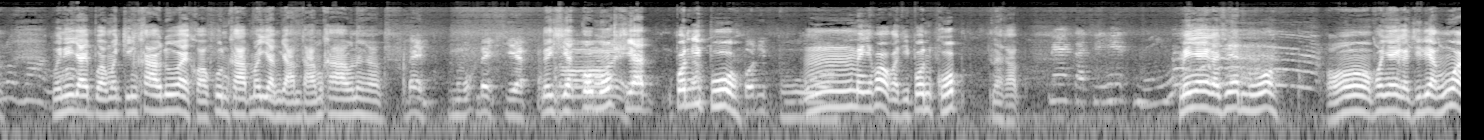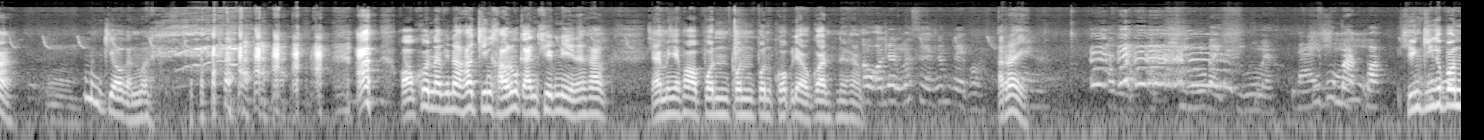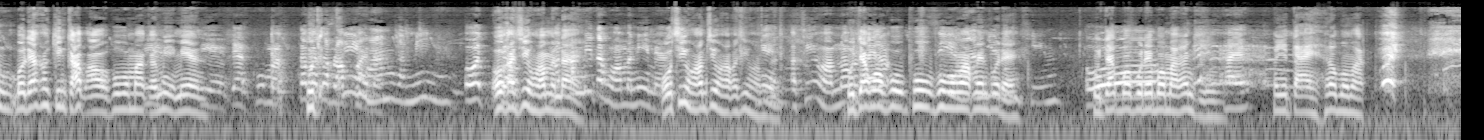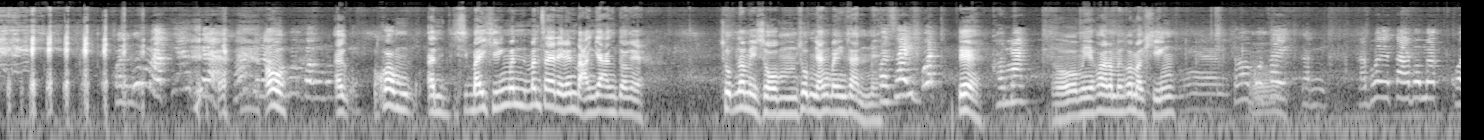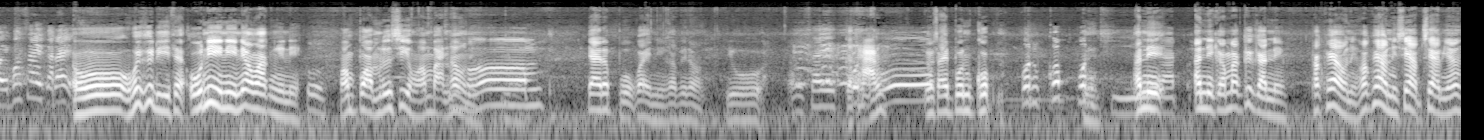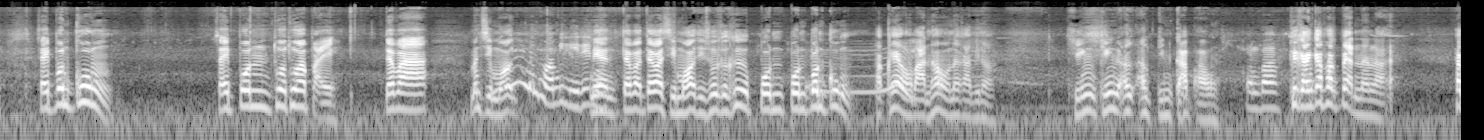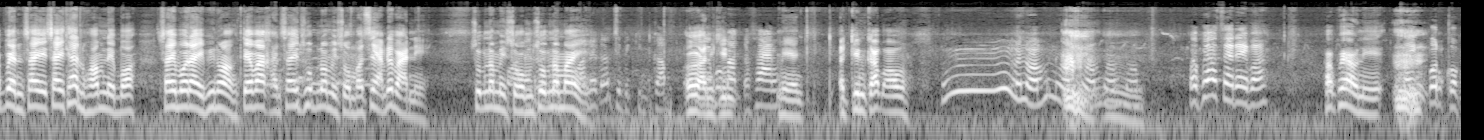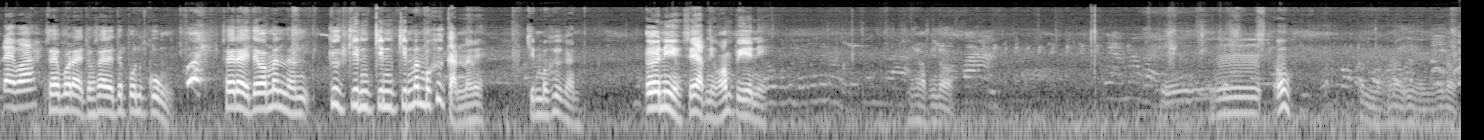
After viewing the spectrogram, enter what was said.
มื้อนี้ยายปวงมากินข้าวด้วยขอบคุณครับมาย่ำยามถามข่าวนะครับได้หมูได้เขียดได้เขียดโอมกเขียดปนอีปูปนอีปูอืมไม่ใช่พ่อกับที่ปนกบนะครับแม่กะสิเฮ็ดหมูไม่ใหญ่กับเชียดหมู อ๋อพ่อใหญ่กับชีเลี้ยงงัวอืมมันเกี่ยวกันหมดอะขอบคุณนะพี่น้องเขากินเขาวน้ำกันชิมนี่นะครับแต่ไม่ใช่พ่อปนปนปนกบแล้วก่อนนะครับ เอาอันนั้นมาใส่น้ำได้บ่อะไรอันนี้คิงใบคิงมาได้ที่ผู้มักบ่กินกินก็ปนบ่ได้เขากินกลับเอาผู้บ่มากก็มีแม่น ที่ย่านผู้มักแต่ว่าสำหรับที่ข่อยหอนะมก็มีไงโอ้ยโอ้คันซี่หอมมันได้มันมีแต่หอมมันนี่แม่โอ้ซี่หอมซี่หอมเอาซี่หอมนี่กันเอาที่หอมเนาะผู้จักว่าผู้ผู้ผู้บ่มักแม่นผู้ใดโอ้ผู้จักบ่ผู้ใดบ่มักน้ำขิงใครเพิ่นจะตายเราบ่มักข่อยคือมักยังแก่เอ้าไอ้ความอันใบขิงมันมันใส่ได้เป็นบางอย่างตัวแม่ซุปน้ำไม่ส้มซุปหยังไปจังซั่นแม่ข่อยใส่เบิดเด้อข่อยมักโอ้ไม่ใช่พ่อเราเป็นคนมักขิงแม่นถ้าบ่ใส่กันถ้าบ่ได้ตายบ่มักข่อยบ่ใส่ก็ได้โอ้โหคือดีแท้โอ้นี่นี่แนวมักนี่นี่อืมหอมปลอมหรือซี่หอมบ้านเฮาหนี่อมยายเราปลูกไว้นี่ครับพี่น้องอยู่เอา ใส่กระถางโอ้เราใส่ปนกบ ปนกบปนขี้อันนี้ อันนี้ก็มักคือกันนี่ผักแพรวนี่ผักแพรวนี่แซ่บแซ่บหยังใส่ปนกุ้ง ใส่ปนทั่วๆไป แต่ว่ามันสิเหมาะมันหอมอีหลีเด้แม่นแต่ว่าแต่ว่าสิเหมาะที่สุดก็คือปนปนปนกุ้งผักแพรวบ้านเฮานะครับพี่น้องขิงขิงเอาเอากินกับเอา เห็นบ่คือกันกับผักแป้นนั่นล่ะผักแป้นใส่ใส่แท่นหอมได้บ่ใส่บ่ได้พี่น้อง แต่ว่าคันใส่ซุปน้ำไม่ส้มผัดแซ่บได้บาดนี้ซุปน้ำไม่ส้มซุปน้ำไม้ขอเลยก็สิไปกินกับเอออันนี้กิน บ่มักระสร้างแม่น เอากินกับเอาอืมมันหอมมันหอมหอมหอมหอมปลาเพี้ยใส่ได้ปะผักแพรวนี่ ใส่ปนกบได้ปะใส่บ่ได้ต้องใส่ได้แต่ปนกุ้งใส่ได้แต่ว่ามันนั่นคือกินกินกินมันบ่คือกันนะแม่กินบ่คือกัน เออนี่แซ่บนี่หอมเปรย์นี่นี่ครับพี่น้องอืมโอ้ต้นหมากไม้อีหยังพี่น้อง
